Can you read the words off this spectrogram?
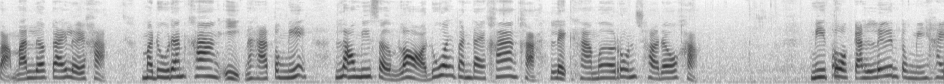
สามารถเลือกได้เลยค่ะ มาดูด้านข้างอีกนะคะ ตรงนี้เรามีเสริมหล่อด้วยบันไดข้างค่ะ เหล็ก Hammer รุ่น Shadow ค่ะ มีตัวกันลื่นตรงนี้ให้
